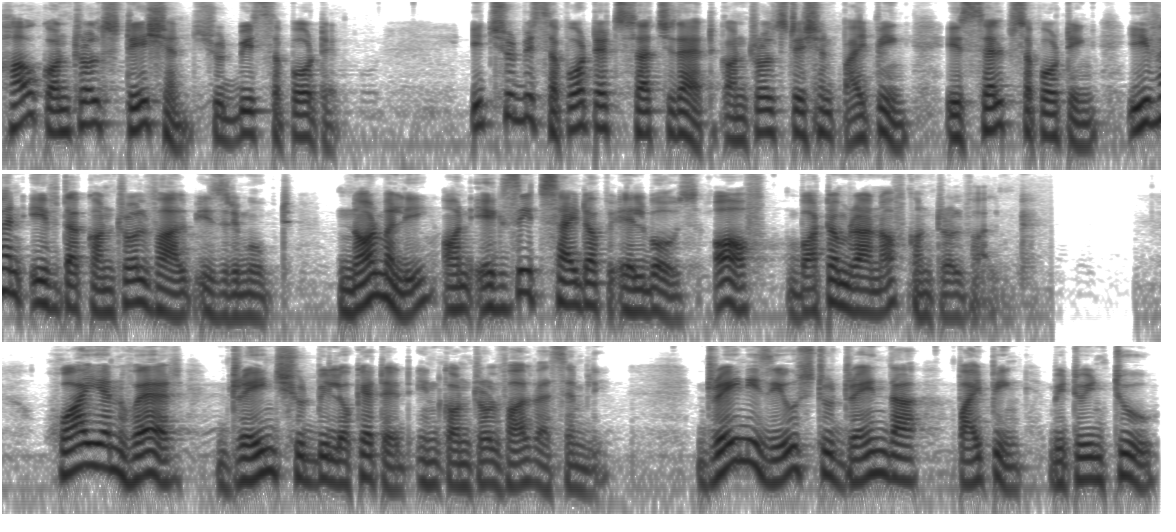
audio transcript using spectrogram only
How control station should be supported? It should be supported such that control station piping is self-supporting even if the control valve is removed normally on exit side of elbows of bottom run of control valve. Why and where drain should be located in control valve assembly? Drain is used to drain the piping between two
